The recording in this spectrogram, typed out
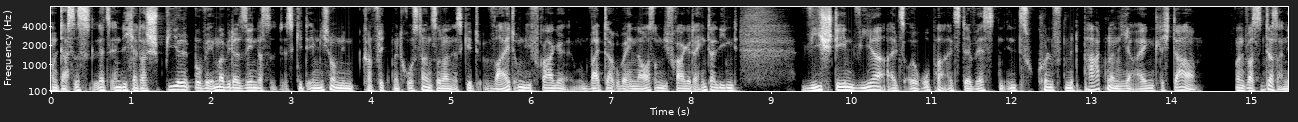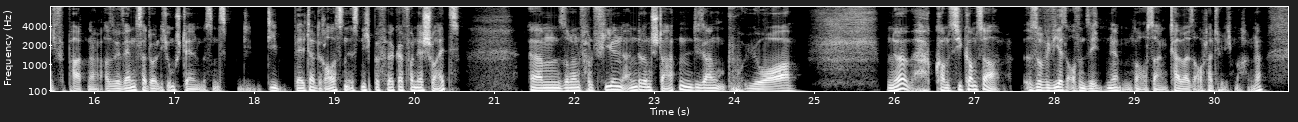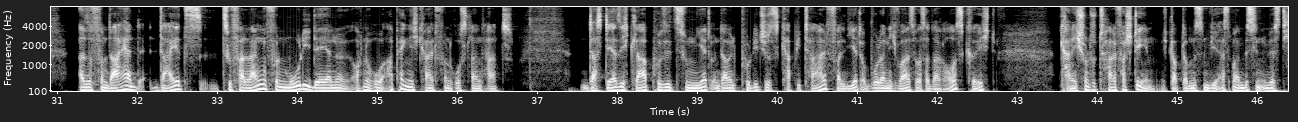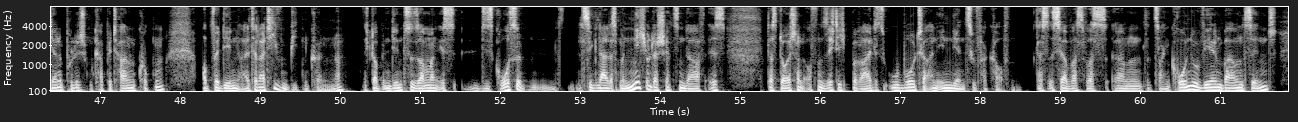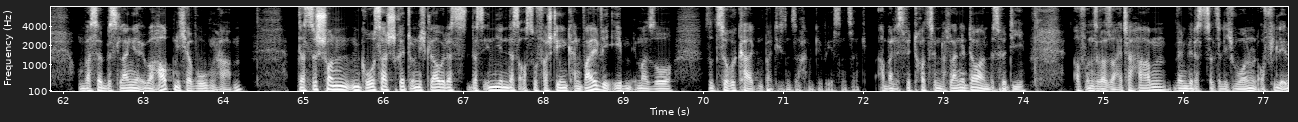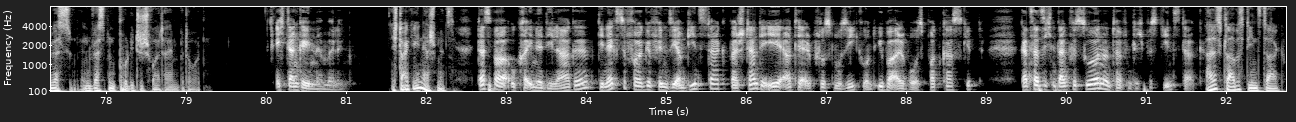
Und das ist letztendlich ja das Spiel, wo wir immer wieder sehen, dass es geht eben nicht nur um den Konflikt mit Russland, sondern es geht weit um die Frage und weit darüber hinaus um die Frage dahinterliegend, wie stehen wir als Europa, als der Westen in Zukunft mit Partnern hier eigentlich da? Und was sind das eigentlich für Partner? Also wir werden uns da deutlich umstellen müssen. Die Welt da draußen ist nicht bevölkert von der Schweiz, ähm, sondern von vielen anderen Staaten, die sagen, ja, ne, komm sie, komm sa. So wie wir es offensichtlich, ne, muss man auch sagen, teilweise auch natürlich machen. Ne? Also von daher, da jetzt zu verlangen von Modi, der ja eine, auch eine hohe Abhängigkeit von Russland hat, dass der sich klar positioniert und damit politisches Kapital verliert, obwohl er nicht weiß, was er da rauskriegt, kann ich schon total verstehen. Ich glaube, da müssen wir erstmal ein bisschen investieren in politischem Kapital und gucken, ob wir denen Alternativen bieten können. Ne? Ich glaube, in dem Zusammenhang ist dieses große Signal, das man nicht unterschätzen darf, ist, dass Deutschland offensichtlich bereit ist, U-Boote an Indien zu verkaufen. Das ist ja was, was ähm, sozusagen Kronjuwelen bei uns sind und was wir bislang ja überhaupt nicht erwogen haben das ist schon ein großer Schritt und ich glaube, dass, dass Indien das auch so verstehen kann, weil wir eben immer so, so zurückhaltend bei diesen Sachen gewesen sind. Aber das wird trotzdem noch lange dauern, bis wir die auf unserer Seite haben, wenn wir das tatsächlich wollen und auch viele Invest Investment politisch weiterhin bedeuten. Ich danke Ihnen, Herr Mölling. Ich danke Ihnen, Herr Schmitz. Das war Ukraine die Lage. Die nächste Folge finden Sie am Dienstag bei stern.de, RTL Plus Musik und überall, wo es Podcasts gibt. Ganz herzlichen Dank fürs Zuhören und hoffentlich bis Dienstag. Alles klar, bis Dienstag.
